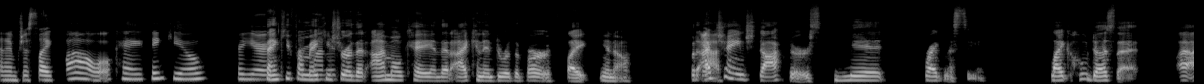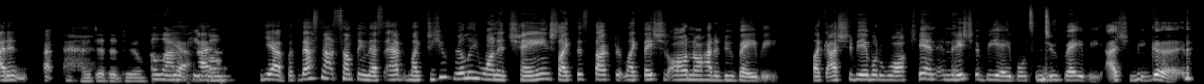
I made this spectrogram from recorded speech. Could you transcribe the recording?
and i'm just like wow okay thank you for your thank you for making sure that I'm okay and that I can endure the birth. Like you know, but Yeah. I changed doctors mid pregnancy. Like who does that? I, I didn't. I, I did it too. A lot Yeah, of people. Yeah, but that's not something that's av- like, do you really want to change? Like this doctor, like they should all know how to do baby. Like I should be able to walk in and they should be able to do baby. I should be good.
